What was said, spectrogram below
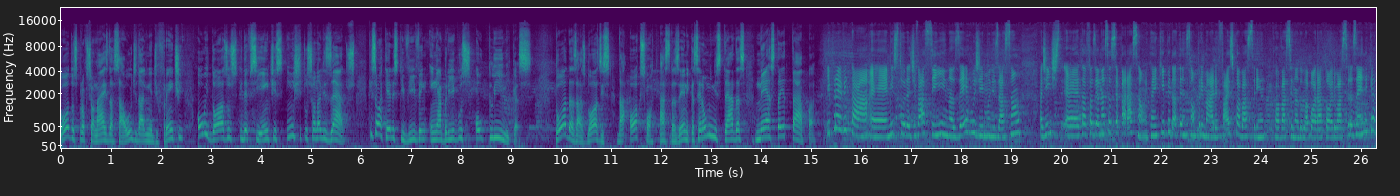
Todos profissionais da saúde da linha de frente ou idosos e deficientes institucionalizados, que são aqueles que vivem em abrigos ou clínicas. Todas as doses da Oxford AstraZeneca serão ministradas nesta etapa. E para evitar é, mistura de vacinas, erros de imunização, a gente está é, tá fazendo essa separação. Então, a equipe da atenção primária faz com a, vacina, com a vacina do laboratório AstraZeneca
